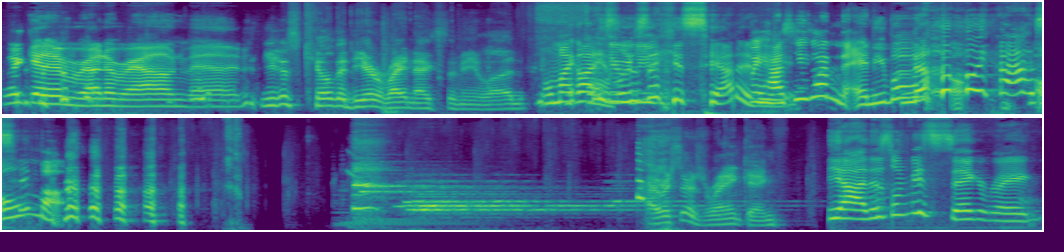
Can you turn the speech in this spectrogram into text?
Look at him run around, man. You just killed a deer right next to me, Lud. oh my god, he's Dude, losing his sanity. Wait, has he gotten anyone? No, Oh, he hasn't. oh my. I wish there was ranking. Yeah, this would be sick, Rig.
